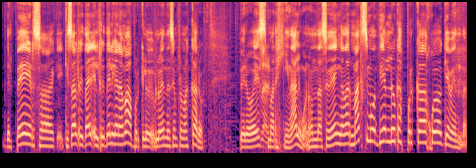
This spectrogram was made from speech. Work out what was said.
del, persa, quizá el retail, el retail gana más porque lo, vende siempre más caro. Pero es marginal, bueno, onda, se deben ganar máximo 10 lucas por cada juego que vendan.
